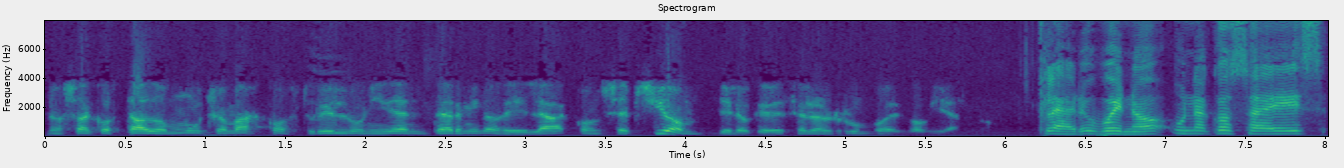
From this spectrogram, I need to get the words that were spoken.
nos ha costado mucho más construir la unidad en términos de la concepción de lo que debe ser el rumbo del gobierno. Claro, bueno, una cosa es,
